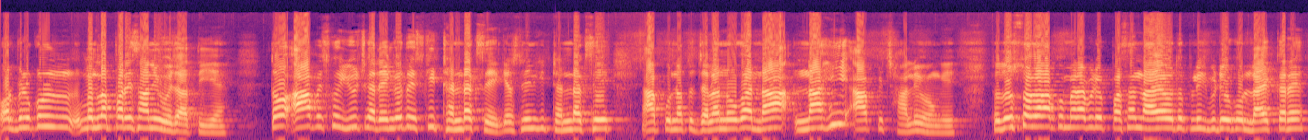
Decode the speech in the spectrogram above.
और बिल्कुल मतलब परेशानी हो जाती है। तो आप इसको यूज़ करेंगे तो इसकी ठंडक से, गैसलीन की ठंडक से आपको ना तो जलन होगा, ना ना ही आपके छाले होंगे। तो दोस्तों, अगर आपको मेरा वीडियो पसंद आया हो तो प्लीज़ वीडियो को लाइक करें,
